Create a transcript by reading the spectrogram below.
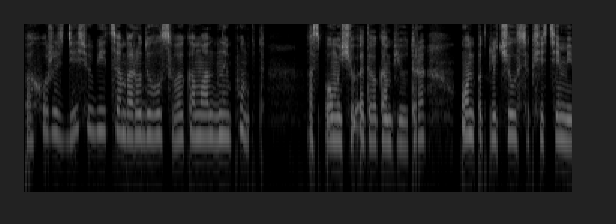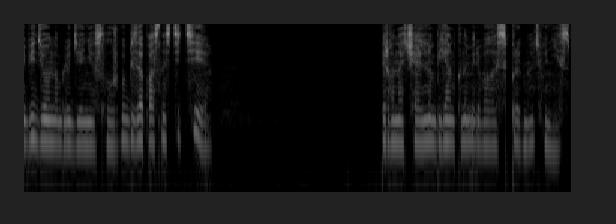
Похоже, здесь убийца оборудовал свой командный пункт, а с помощью этого компьютера он подключился к системе видеонаблюдения службы безопасности ТИА. Первоначально Бьянка намеревалась спрыгнуть вниз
